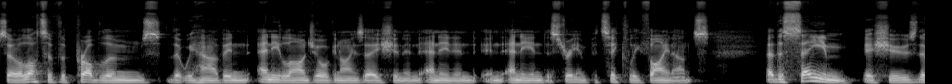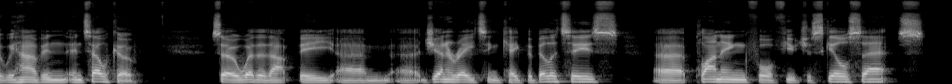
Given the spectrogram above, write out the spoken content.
So a lot of the problems that we have in any large organization in any in, in any industry, and particularly finance, are the same issues that we have in in telco. So whether that be um, uh, generating capabilities, uh, planning for future skill sets,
